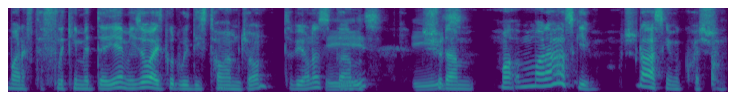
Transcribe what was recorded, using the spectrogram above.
Might have to flick him a DM. He's always good with his time, John. To be honest, He um, is. He should is. um might, might ask him. Should ask him a question.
